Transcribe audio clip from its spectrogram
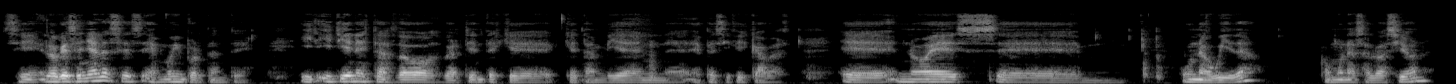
Sí, lo que señalas es, muy importante. Y, tiene estas dos vertientes que, también eh, especificabas. Eh, no es eh, una huida como una salvación.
